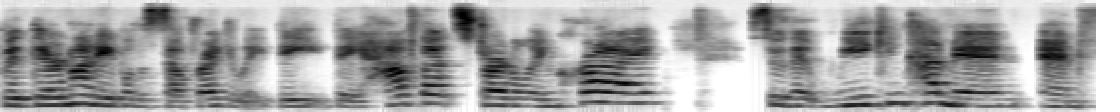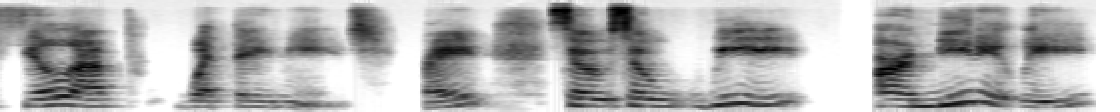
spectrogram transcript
but they're not able to self-regulate. They, they have that startling cry so that we can come in and fill up what they need, right? So, so we are immediately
